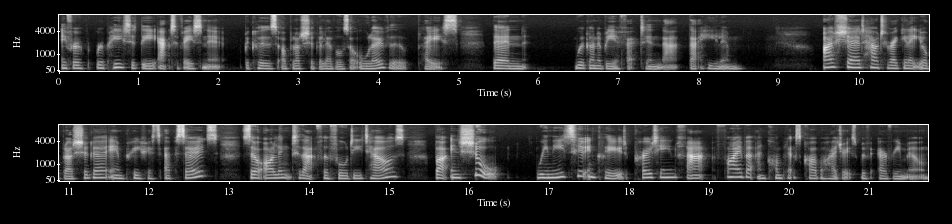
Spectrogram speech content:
if we're repeatedly activating it because our blood sugar levels are all over the place, then we're going to be affecting that, that healing. I've shared how to regulate your blood sugar in previous episodes, so I'll link to that for full details. But in short, we need to include protein, fat, fiber, and complex carbohydrates with every meal.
